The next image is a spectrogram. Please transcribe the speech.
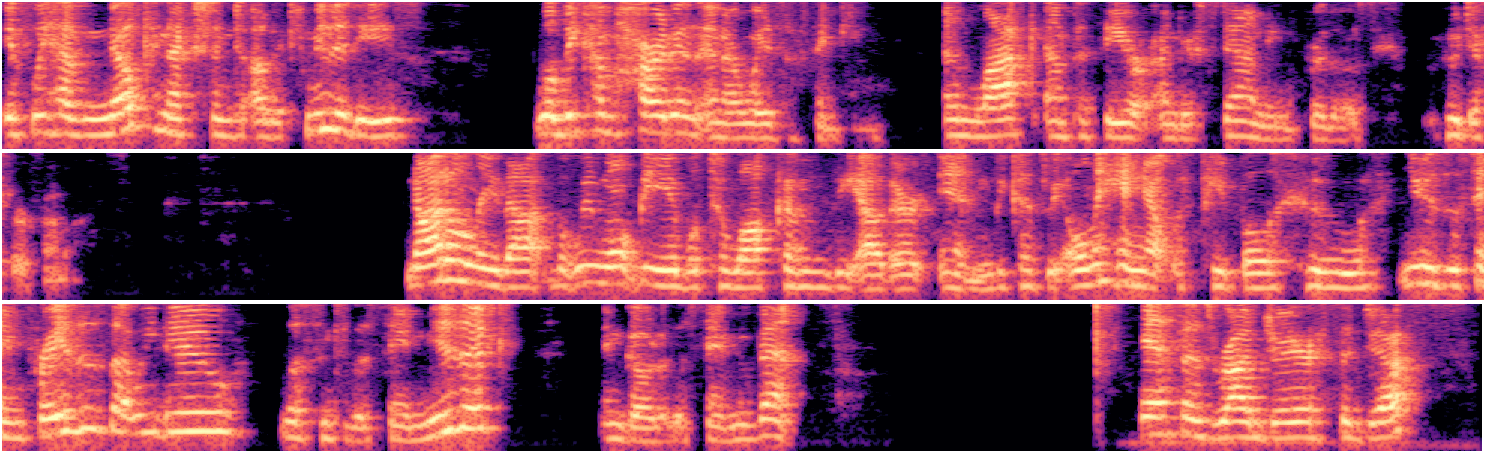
If we have no connection to other communities, we'll become hardened in our ways of thinking and lack empathy or understanding for those who differ from us. Not only that, but we won't be able to welcome the other in because we only hang out with people who use the same phrases that we do, listen to the same music, and go to the same events. If, as Rod Dreher suggests,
